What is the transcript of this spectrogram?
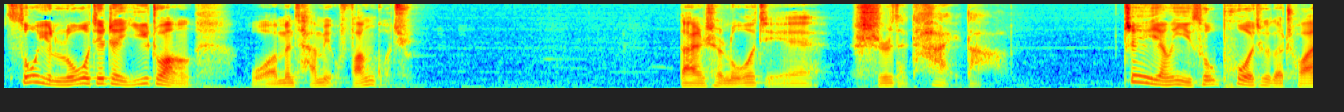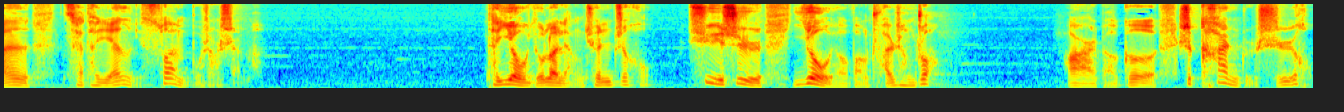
所以罗杰这一撞，我们才没有翻过去。但是罗杰实在太大了，这样一艘破旧的船，在他眼里算不上什么。他又游了两圈之后，蓄势又要往船上撞。二表哥是看准时候。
